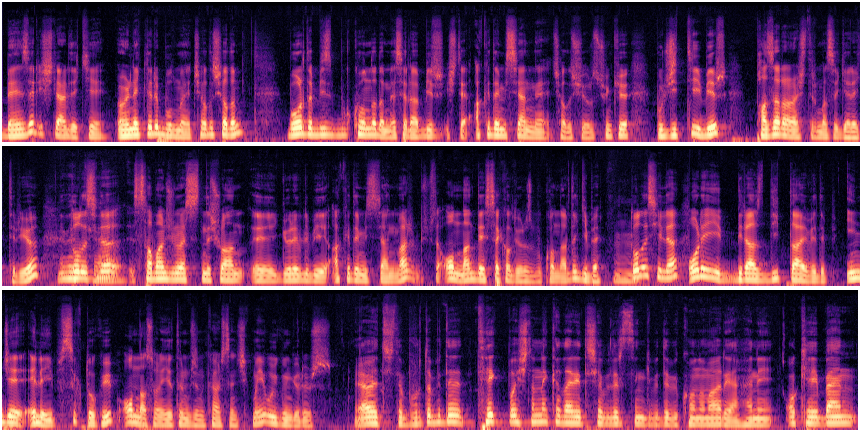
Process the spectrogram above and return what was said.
benzer işlerdeki örnekleri bulmaya çalışalım. Bu arada biz bu konuda da mesela bir işte akademisyenle çalışıyoruz. Çünkü bu ciddi bir pazar araştırması gerektiriyor. Evet Dolayısıyla ya. Sabancı Üniversitesi'nde şu an e, görevli bir akademisyen var. İşte ondan destek alıyoruz bu konularda gibi. hı. Dolayısıyla orayı biraz deep dive edip ince eleyip sık dokuyup ondan sonra yatırımcının karşısına çıkmayı uygun görüyoruz. Evet işte burada bir de tek başına ne kadar yetişebilirsin gibi de bir konu var ya. Hani okey ben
